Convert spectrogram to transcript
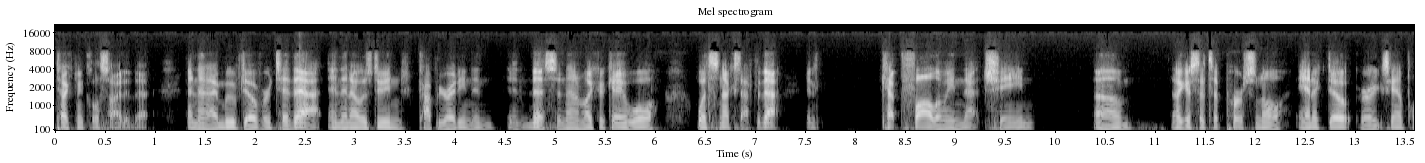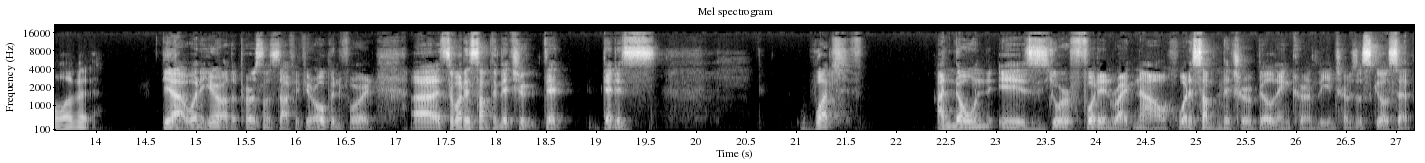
technical side of that and then i moved over to that and then i was doing copywriting in, in this and then i'm like okay well what's next after that and kept following that chain um, i guess that's a personal anecdote or example of it yeah i want to hear all the personal stuff if you're open for it uh, so what is something that you that that is what unknown is your foot in right now what is something that you're building currently in terms of skill set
